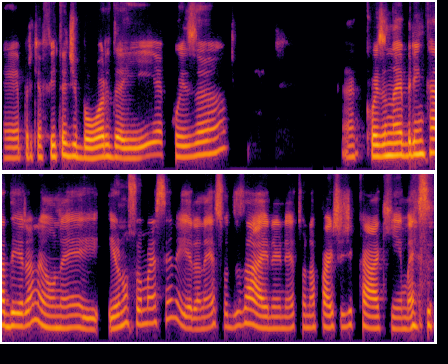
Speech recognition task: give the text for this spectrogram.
É, porque a fita de borda aí é coisa. A coisa não é brincadeira, não, né? Eu não sou marceneira, né? Sou designer, né? Tô na parte de cá aqui, mas.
